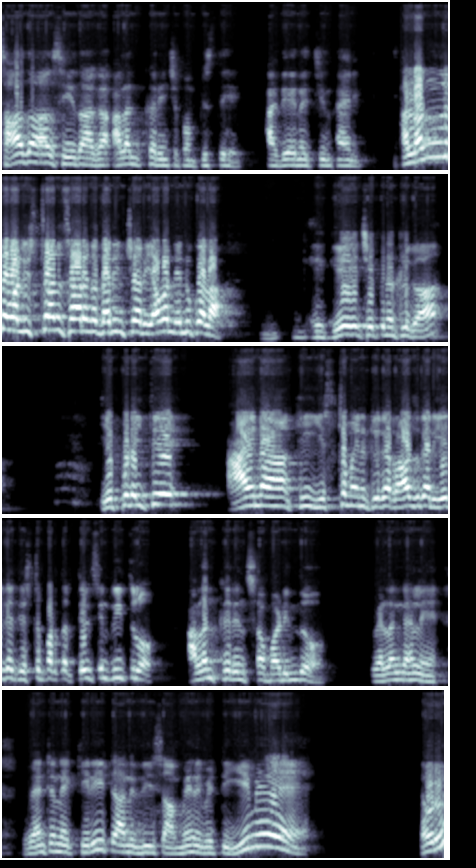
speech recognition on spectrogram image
సాదా సీదాగా అలంకరించి పంపిస్తే అదే నచ్చింది ఆయనకి. వాళ్ళందరూ వాళ్ళ ఇష్టానుసారంగా ధరించారు. ఎవరిని ఎన్నుకోలా ఏ చెప్పినట్లుగా ఎప్పుడైతే ఆయనకి ఇష్టమైనట్లుగా రాజుగారు ఏదైతే ఇష్టపడతారో తెలిసిన రీతిలో అలంకరించబడిందో వెళ్ళంగానే వెంటనే కిరీటాన్ని తీసి ఆ మీద పెట్టి ఈమె ఎవరు?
